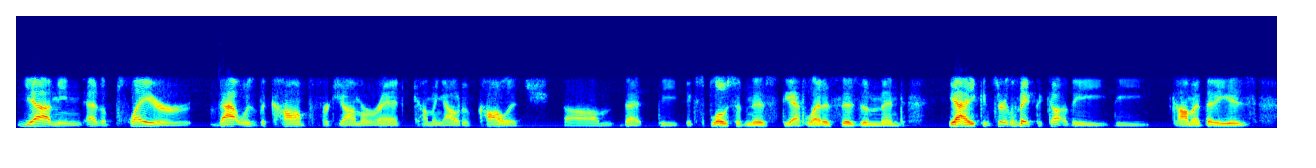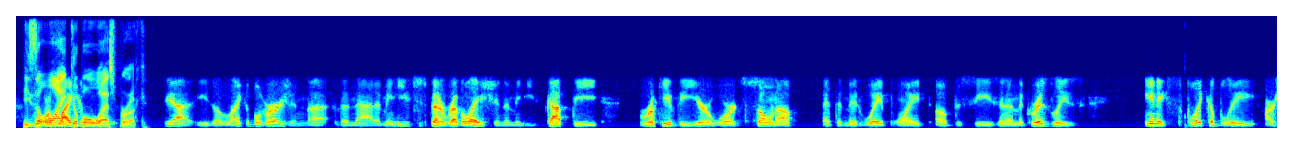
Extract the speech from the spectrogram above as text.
yeah, I mean, as a player, that was the comp for Ja Morant coming out of college. Um, that the explosiveness, the athleticism, and yeah, you can certainly make the co- the the comment that he is. He's a likable likable. Westbrook. Yeah, he's a likable version uh, than that. I mean, he's just been a revelation. I mean, he's got the Rookie of the Year award sewn up at the midway point of the season, and the Grizzlies inexplicably are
